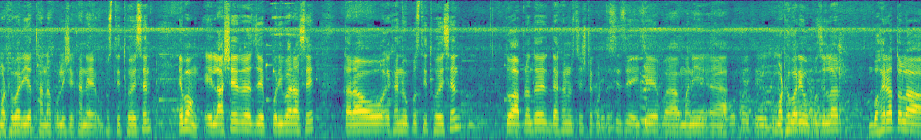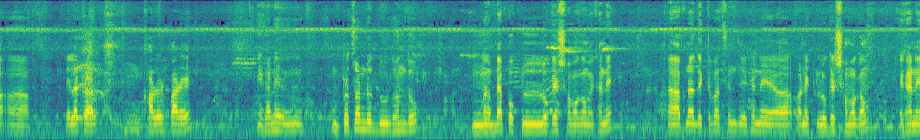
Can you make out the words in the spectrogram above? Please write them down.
মঠবাড়িয়া থানা পুলিশ এখানে উপস্থিত হয়েছেন এবং এই লাশের যে পরিবার আছে, তারাও এখানে উপস্থিত হয়েছেন। তো আপনাদের দেখানোর চেষ্টা করতেছি যে এই যে মানে মঠবাড়ি উপজেলার বহেরাতলা এলাকার খালের পাড়ে এখানে প্রচণ্ড দুর্গন্ধ ব্যাপক লোকের সমাগম এখানে। আপনারা দেখতে পাচ্ছেন যে এখানে অনেক লোকের সমাগম। এখানে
